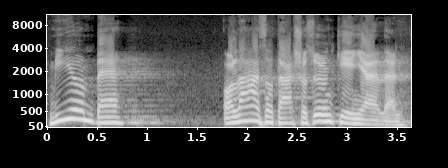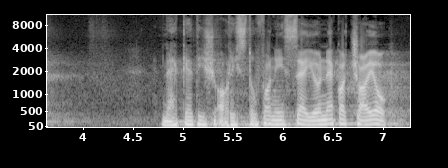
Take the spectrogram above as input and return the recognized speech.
Mi jön be? A lázadás az önkény ellen. Neked is Arisztofanésszel jönnek a csajok?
